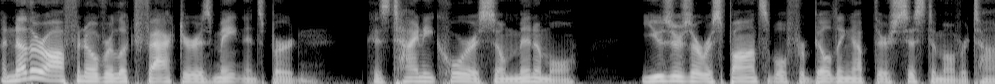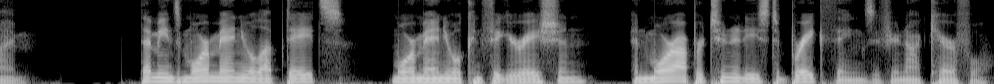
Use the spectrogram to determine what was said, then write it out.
Another often overlooked factor is maintenance burden. Because TinyCore is so minimal, users are responsible for building up their system over time. That means more manual updates, more manual configuration, and more opportunities to break things if you're not careful.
